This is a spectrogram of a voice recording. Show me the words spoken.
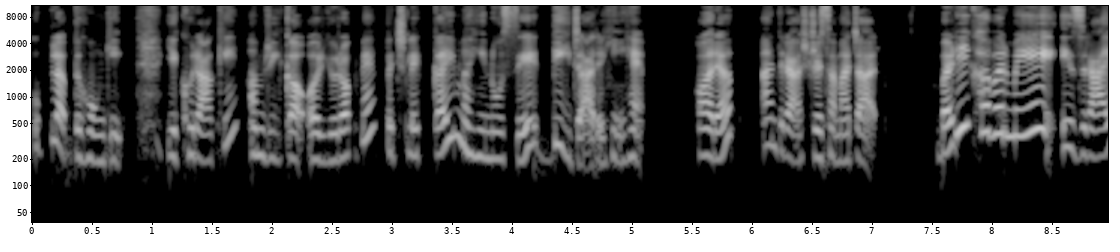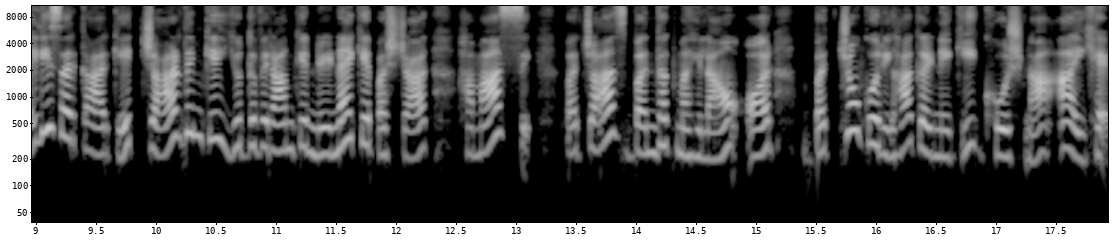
उपलब्ध होंगी। ये खुराकें अमरीका और यूरोप में पिछले कई महीनों से दी जा रही हैं। और अब अंतर्राष्ट्रीय समाचार। बड़ी खबर में इजरायली सरकार के चार दिन के युद्ध विराम के निर्णय के पश्चात हमास से 50 बंधक महिलाओं और बच्चों को रिहा करने की घोषणा आई है।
